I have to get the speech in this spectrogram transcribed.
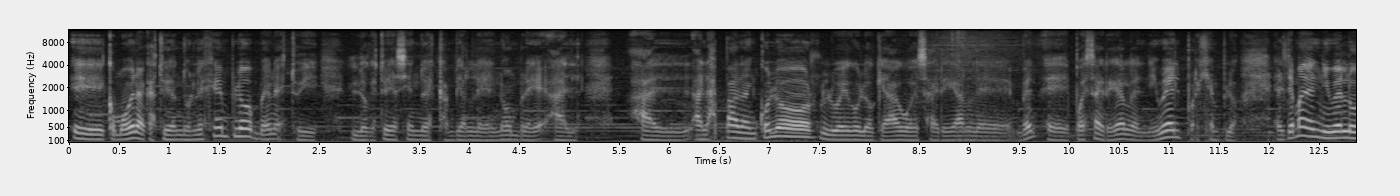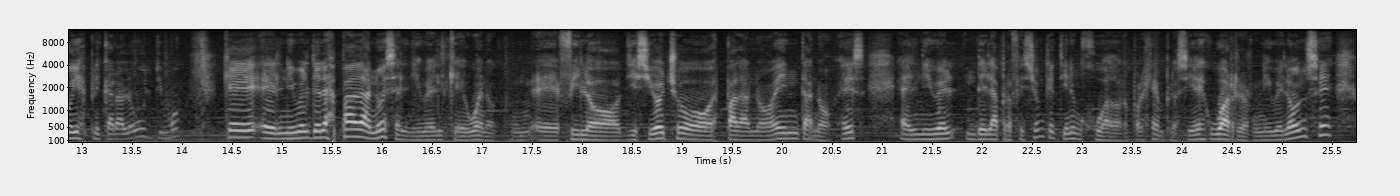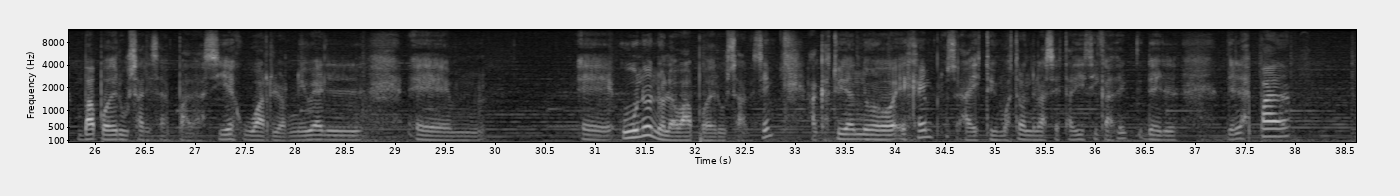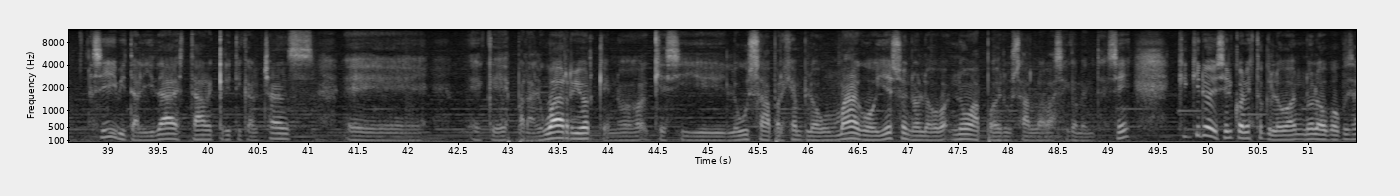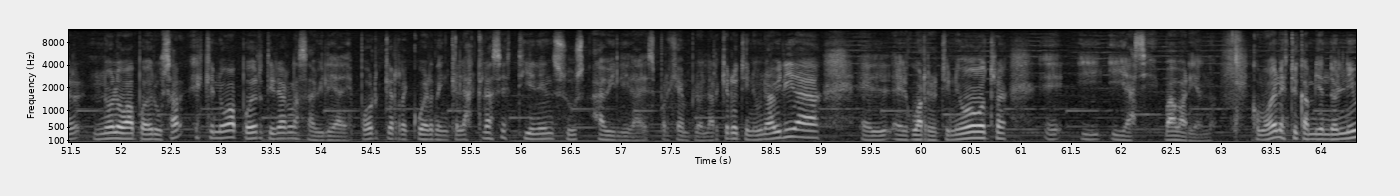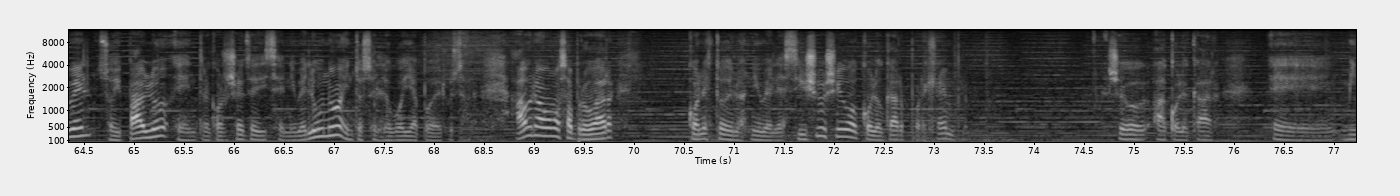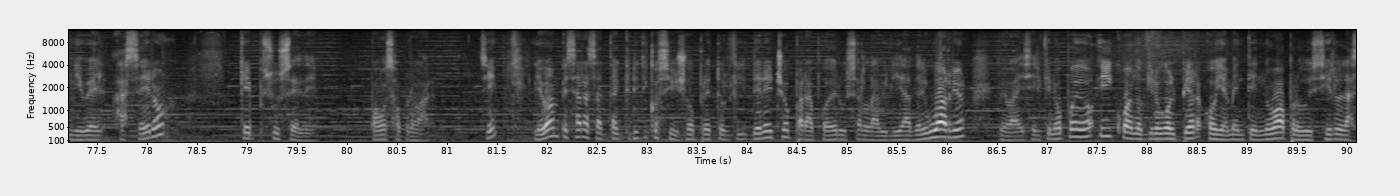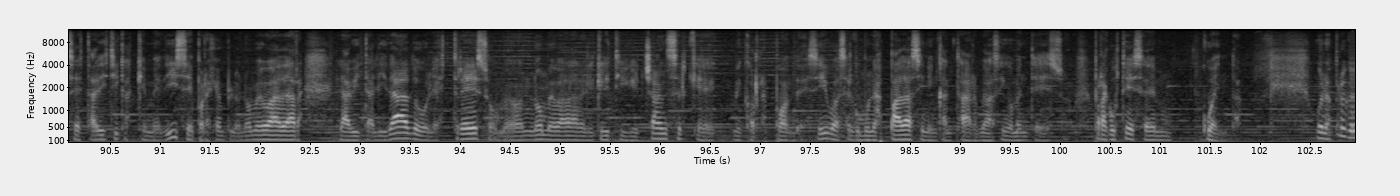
Eh, como ven acá estoy dando un ejemplo, ven estoy lo que estoy haciendo es cambiarle el nombre al, a la espada en color, luego lo que hago es agregarle. Eh, puedes agregarle el nivel, por ejemplo, el tema del nivel lo voy a explicar a lo último, que el nivel de la espada no es el nivel que, bueno, eh, filo 18 o espada 90, no, es el nivel de la profesión que tiene un jugador, por ejemplo, si es Warrior nivel 11, va a poder usar esa espada, si es Warrior nivel... Em, eh, uno no lo va a poder usar. ¿sí? Acá estoy dando ejemplos, ahí estoy mostrando las estadísticas de, la espada. ¿sí? Vitalidad, Star, Critical Chance, eh, eh, que es para el warrior que no que si lo usa por ejemplo un mago y eso no lo no va a poder usarlo básicamente ¿sí? ¿qué quiero decir con esto que no, lo va a poder, usar? es que no va a poder tirar las habilidades porque recuerden que las clases tienen sus habilidades por ejemplo el arquero tiene una habilidad el, el warrior tiene otra eh, y, y, así va variando como ven estoy cambiando el nivel soy Pablo entre corchetes dice nivel 1 entonces lo voy a poder usar ahora vamos a probar con esto de los niveles. Si yo llego a colocar, por ejemplo, llego a colocar eh, mi nivel a 0, ¿qué sucede? Vamos a probar. Le va a empezar a saltar críticos si yo aprieto el clic derecho para poder usar la habilidad del Warrior, me va a decir que no puedo y cuando quiero golpear obviamente no va a producir las estadísticas que me dice, por ejemplo, no me va a dar la vitalidad o el estrés o no me va a dar el Critical Chancer que me corresponde, ¿sí? va a ser como una espada sin encantar, básicamente eso, para que ustedes se den cuenta. Bueno, espero que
